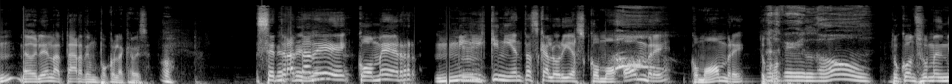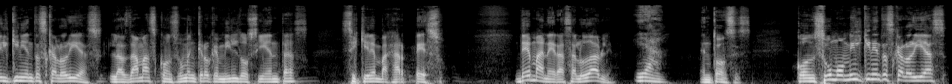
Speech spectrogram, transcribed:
¿Mm? Me dolía en la tarde un poco la cabeza. Se Me trata de comer 1500 calorías como hombre, como hombre. Tú, That's con- very low. tú consumes 1500 calorías. Las damas consumen creo que 1200 si quieren bajar peso de manera saludable. Ya. Entonces, consumo 1500 calorías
